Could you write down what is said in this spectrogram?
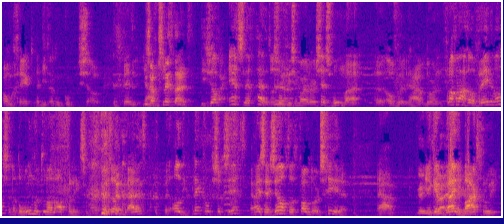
Mijn Geert, ja, die heeft ook een koep. Zo. Die ja, zag er slecht uit. die zag er echt slecht uit. Alsof Ja. hij zeg maar, door zes honden eh, over, nou, door een vrachtwagen overreden was. En dat de honden toen hadden afgelikt. Zo zag hij eruit. Met al die plekken op zijn gezicht. En hij zei zelf dat het kwam door het scheren. Nou ja, ik heb is. baardgroei.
